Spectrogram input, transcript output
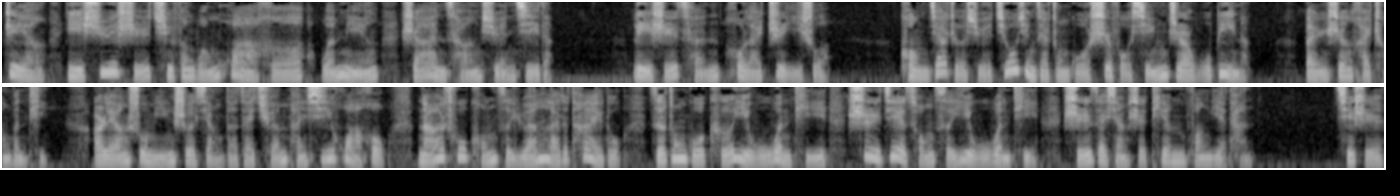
这样以虚实区分文化和文明，是暗藏玄机的。李时岑后来质疑说。孔家哲学究竟在中国是否行之而无弊呢？本身还成问题。而梁漱溟设想的在全盘西化后拿出孔子原来的态度，则中国可以无问题，世界从此亦无问题，实在像是天方夜谭。其实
